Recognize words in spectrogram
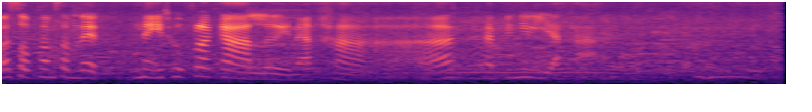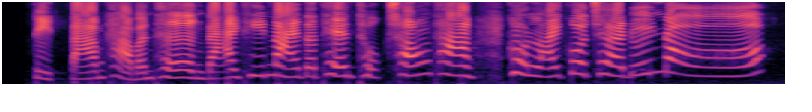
ประสบความสำเร็จในทุกประการเลยนะคะแฮปปี้นิว e a ยค่ะ ติดตามข่าวบันเทิงได้ที่นายตะเทนทุกช่องทาง กดไลค์กดแชร์ด้วยเนาะ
